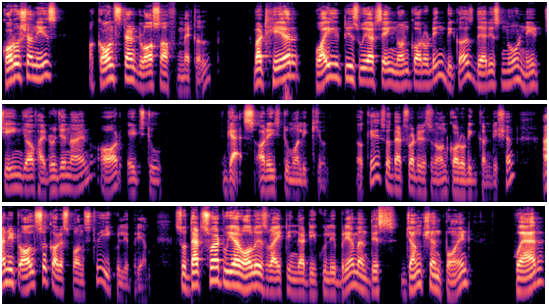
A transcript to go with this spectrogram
corrosion is a constant loss of metal, but here Why it is we are saying non-corroding? Because there is no net change of hydrogen ion or H2 gas or H2 molecule. Okay, so that's what it is non-corroding condition and it also corresponds to equilibrium. So that's what we are always writing that equilibrium and this junction point where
